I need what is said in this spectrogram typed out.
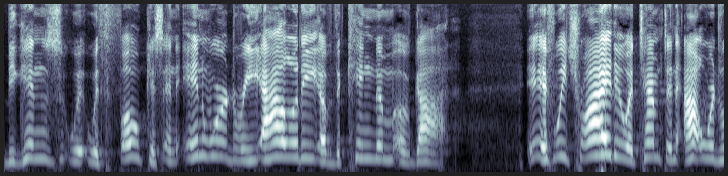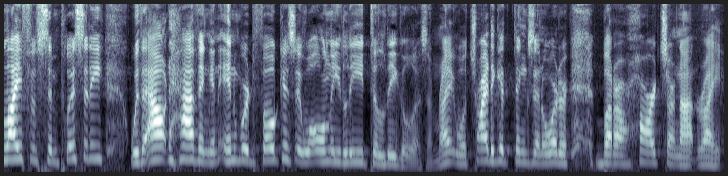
begins with, with focus and inward reality of the kingdom of God. If we try to attempt an outward life of simplicity without having an inward focus, it will only lead to legalism, right? We'll try to get things in order, but our hearts are not right.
